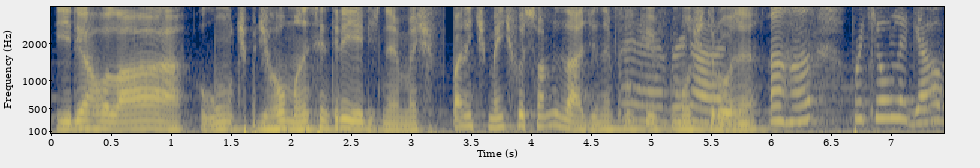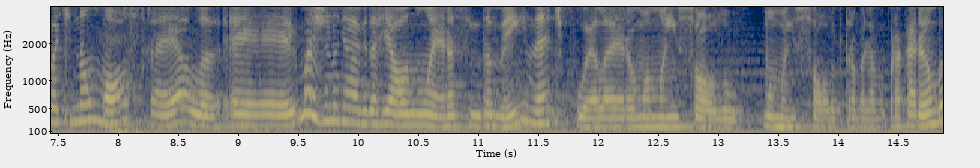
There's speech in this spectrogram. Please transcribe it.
iria rolar algum tipo de romance entre eles, né? Mas aparentemente foi só amizade, né? Pelo que É, mostrou, verdade. né? Aham. Porque o legal é que não mostra ela. é, Eu imagino que na vida real não era assim também, né? Tipo, ela era uma mãe solo, uma mãe solo que trabalhava pra caramba.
